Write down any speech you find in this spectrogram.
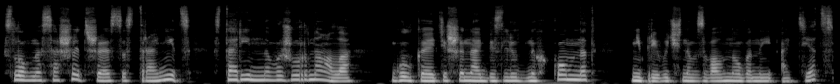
словно сошедшая со страниц старинного журнала, гулкая тишина безлюдных комнат, непривычно взволнованный отец,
